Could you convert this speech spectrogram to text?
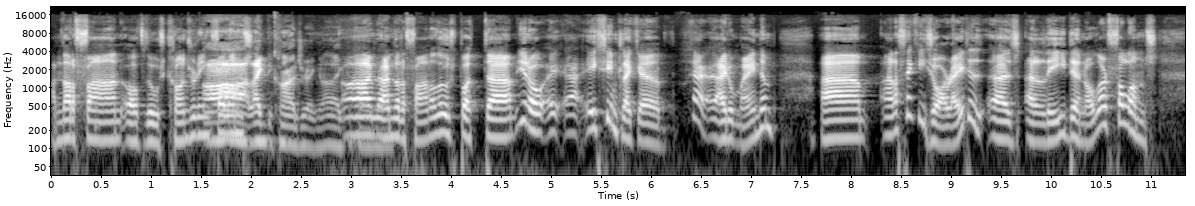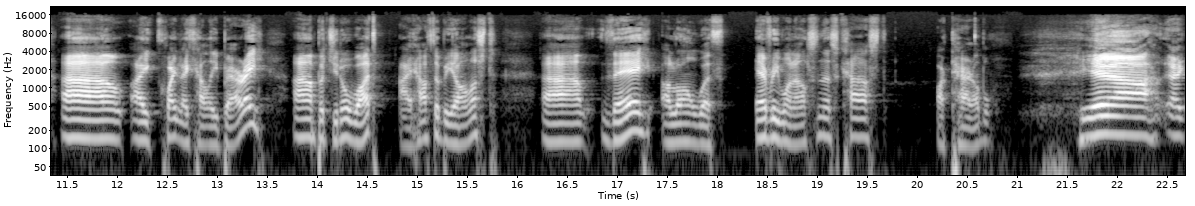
I'm not a fan of those Conjuring Ah, films. I like The Conjuring. I like. The I'm, I'm not a fan of those, but um, you know, he seems like a. I don't mind him, um, and I think he's all right as, a lead in other films. Uh, I quite like Halle Berry, uh, but you know what? I have to be honest. Um, they, along with everyone else in this cast, are terrible. Yeah, I,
